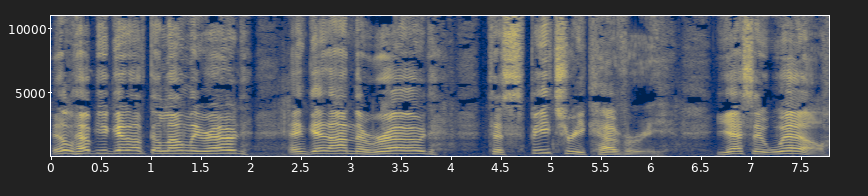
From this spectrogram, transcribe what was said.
It'll help you get off the lonely road and get on the road to speech recovery. Yes, it will.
